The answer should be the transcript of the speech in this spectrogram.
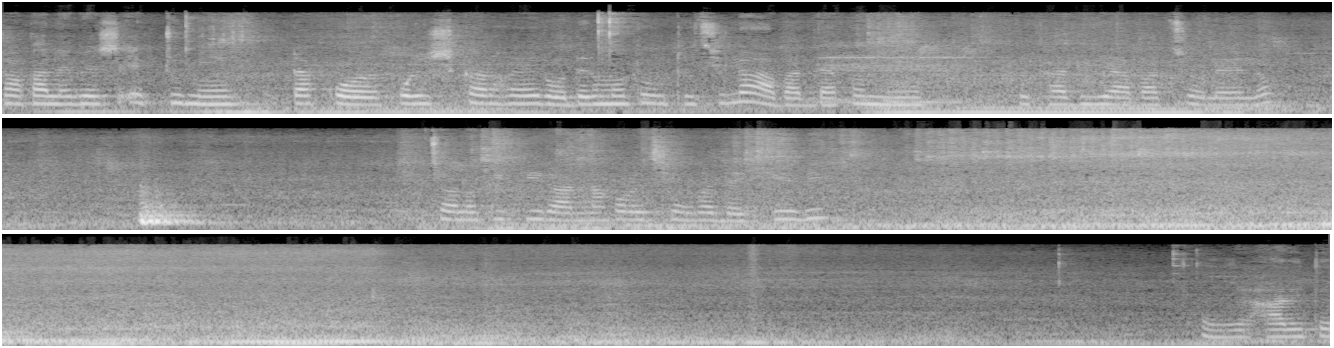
সকালে বেশ একটু মেঘটা পরিষ্কার হয়ে রোদের মতো উঠেছিল। আবার দেখো মেঘ কোথা দিয়ে আবার চলে এলো। চলো কি কি রান্না করেছি একবার দেখিয়ে দিই। হাঁড়িতে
